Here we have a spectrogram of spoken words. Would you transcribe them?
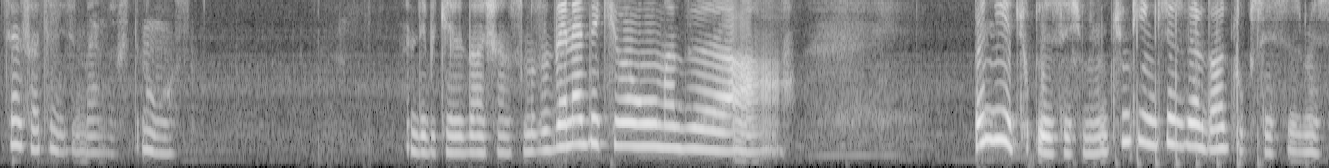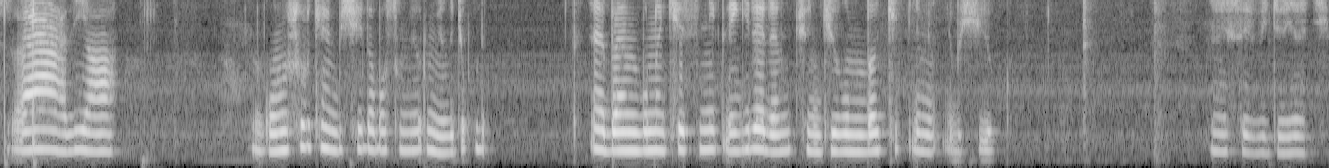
Sen zaten izin vermemiştin ama olsun. Hadi bir kere daha şansımızı denedik ve olmadı. Ben niye Türkleri seçmiyorum? Çünkü İngilizler daha çok sessiz mesela. Ah, hadi ya. Konuşurken bir şey de basamıyorum ya gıcık. E, ben buna kesinlikle girerim. Çünkü bunda kitli mitli bir şey yok. Neyse videoyu aç.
